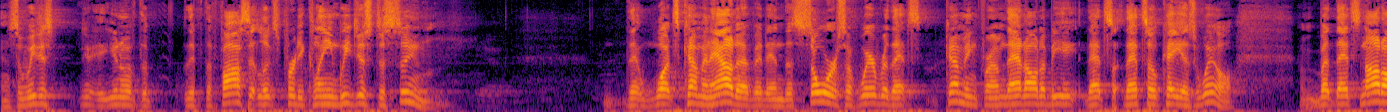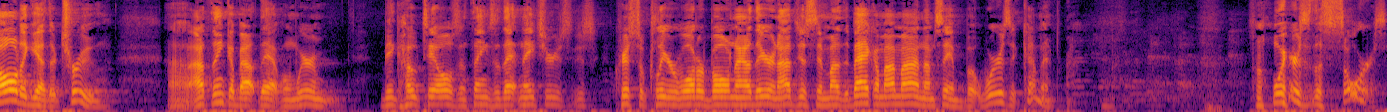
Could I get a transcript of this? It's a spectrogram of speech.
And so we just, you know, if the if the faucet looks pretty clean, we just assume that what's coming out of it and the source of wherever that's coming from, that ought to be that's that's okay as well. But that's not altogether true. Uh, I think about that when we're in big hotels and things of that nature. It's just crystal clear water boiling out of there, and I just in my, the back of my mind, I'm saying, but where's it coming from? Where's the source?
